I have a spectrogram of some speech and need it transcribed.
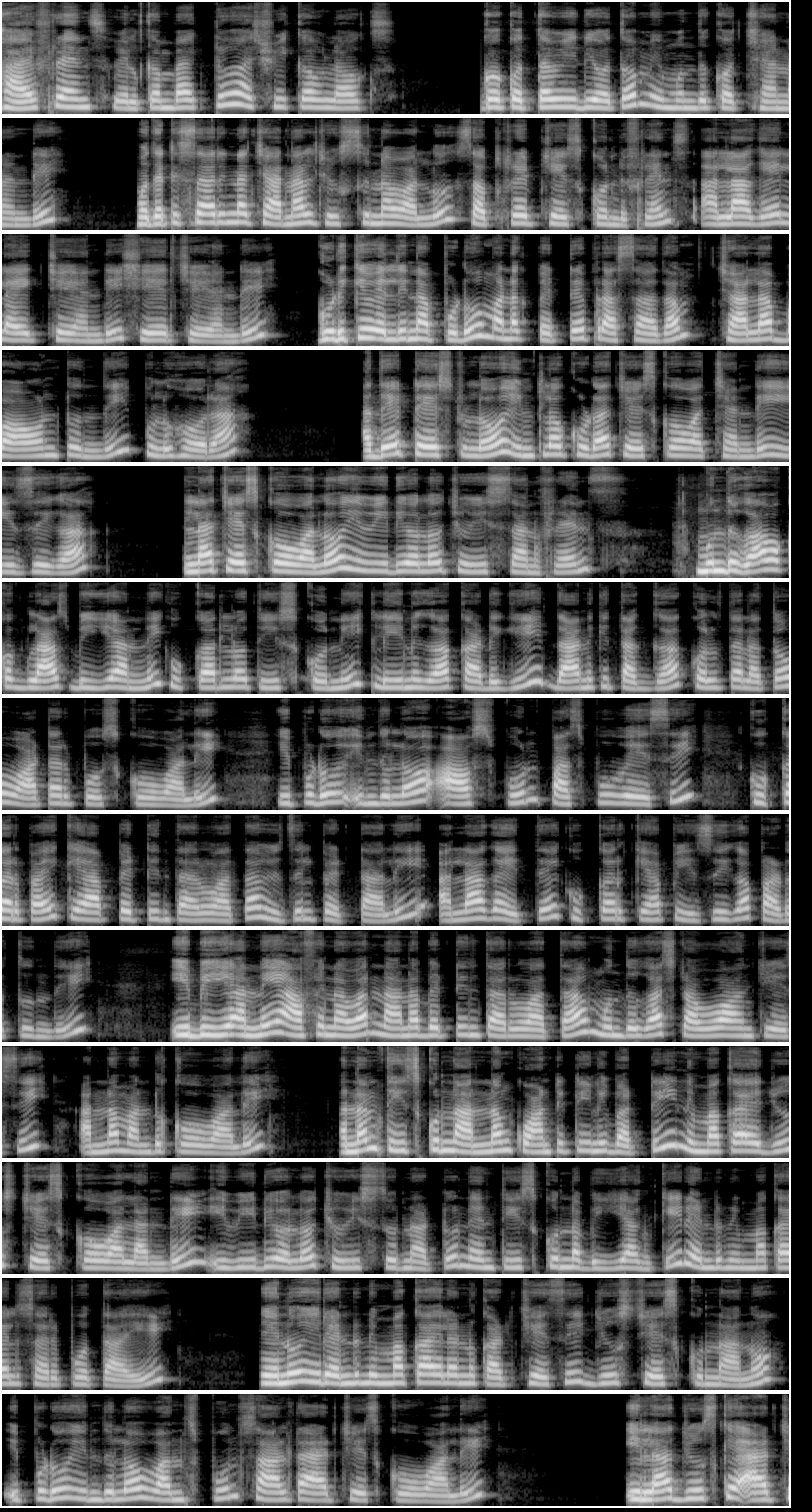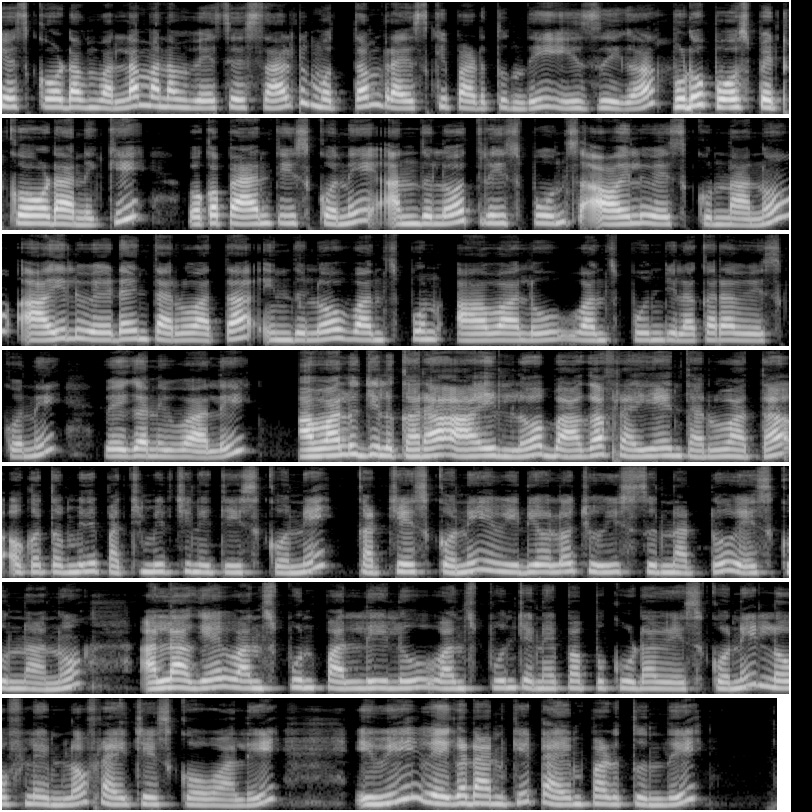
Hi friends welcome back to Ashvika vlogs. ఒక కొత్త వీడియోతో మీ ముందుకు వచ్చానండి. మొదటిసారి నా ఛానల్ చూస్తున్న వాళ్ళు సబ్స్క్రైబ్ చేసుకోండి ఫ్రెండ్స్. అలాగే లైక్ చేయండి షేర్ చేయండి. గుడికి వెళ్ళినప్పుడు మనకు పెట్టే ప్రసాదం చాలా బాగుంటుంది పులిహోర. అదే టేస్ట్లో ఇంట్లో కూడా చేసుకోవచ్చండి ఈజీగా. ఎలా చేసుకోవాలో ఈ వీడియోలో చూపిస్తాను ఫ్రెండ్స్. ముందుగా ఒక గ్లాస్ బియ్యాన్ని కుక్కర్లో తీసుకొని క్లీన్గా కడిగి దానికి తగ్గ కొలతలతో వాటర్ పోసుకోవాలి. ఇప్పుడు ఇందులో హాఫ్ స్పూన్ పసుపు వేసి కుక్కర్పై క్యాప్ పెట్టిన తర్వాత విజిల్ పెట్టాలి. అలాగైతే కుక్కర్ క్యాప్ ఈజీగా పడుతుంది. ఈ బియ్యాన్ని హాఫ్ అన్ అవర్ నానబెట్టిన తర్వాత ముందుగా స్టవ్ ఆన్ చేసి అన్నం వండుకోవాలి. మనం తీసుకున్న అన్నం క్వాంటిటీని బట్టి నిమ్మకాయ జ్యూస్ చేసుకోవాలండి. ఈ వీడియోలో చూపిస్తున్నట్టు నేను తీసుకున్న బియ్యంకి రెండు నిమ్మకాయలు సరిపోతాయి. నేను ఈ రెండు నిమ్మకాయలను కట్ చేసి జ్యూస్ చేసుకున్నాను. ఇప్పుడు ఇందులో వన్ స్పూన్ సాల్ట్ యాడ్ చేసుకోవాలి. ఇలా జ్యూస్కి యాడ్ చేసుకోవడం వల్ల మనం వేసే సాల్ట్ మొత్తం రైస్కి పడుతుంది ఈజీగా. ఇప్పుడు పోసి పెట్టుకోవడానికి ఒక ప్యాన్ తీసుకొని అందులో త్రీ స్పూన్స్ ఆయిల్ వేసుకున్నాను. ఆయిల్ వేడైన తర్వాత ఇందులో వన్ స్పూన్ ఆవాలు వన్ స్పూన్ జీలకర్ర వేసుకొని వేగనివ్వాలి. ఆవాలు జీలకర్ర ఆయిల్లో బాగా ఫ్రై అయిన తర్వాత ఒక తొమ్మిది పచ్చిమిర్చిని తీసుకొని కట్ చేసుకొని ఈ వీడియోలో చూపిస్తున్నట్టు వేసుకున్నాను. అలాగే వన్ స్పూన్ పల్లీలు వన్ స్పూన్ శనగపప్పు కూడా వేసుకొని లో ఫ్లేమ్లో ఫ్రై చేసుకోవాలి. ఇవి వేగడానికి టైం పడుతుంది.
